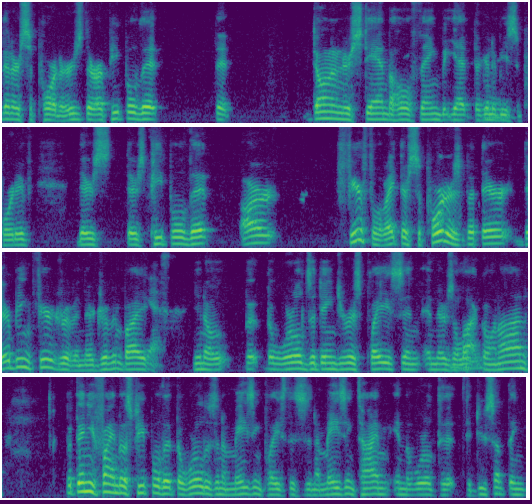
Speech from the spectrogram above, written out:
that are supporters. There are people that that don't understand the whole thing, but yet they're going to be supportive. There's there's people that are fearful, right? They're supporters, but they're they're being fear driven. They're driven by yes. you know the the world's a dangerous place and and there's a lot Mm-hmm. going on. But then you find those people that the world is an amazing place. This is an amazing time in the world to to do something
